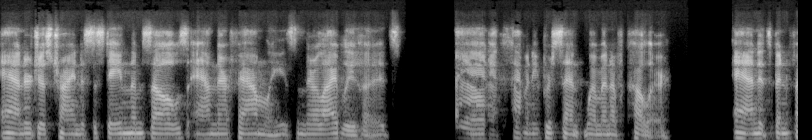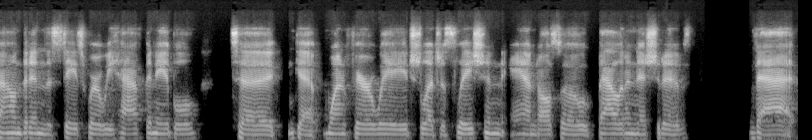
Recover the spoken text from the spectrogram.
and are just trying to sustain themselves and their families and their livelihoods. And it's 70% women of color. And it's been found that in the states where we have been able to get one fair wage legislation and also ballot initiatives, that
